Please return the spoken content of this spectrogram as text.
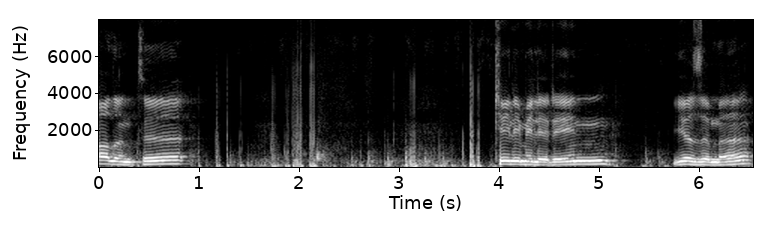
alıntı kelimelerin yazımı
